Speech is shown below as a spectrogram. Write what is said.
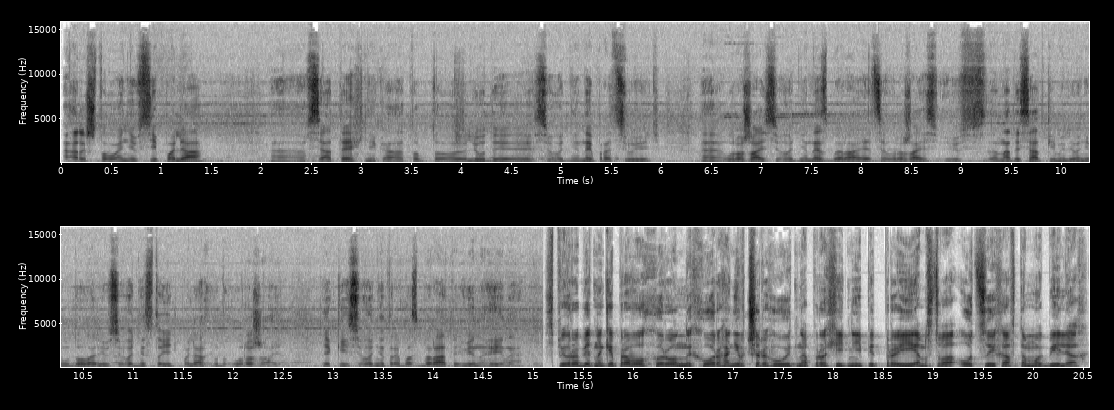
Арештовані всі поля, е, вся техніка, тобто люди сьогодні не працюють, е, урожай сьогодні не збирається, урожай на десятки мільйонів доларів сьогодні стоїть в полях урожай, який сьогодні треба збирати, він гине. Співробітники правоохоронних органів чергують на прохідні підприємства у цих автомобілях.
